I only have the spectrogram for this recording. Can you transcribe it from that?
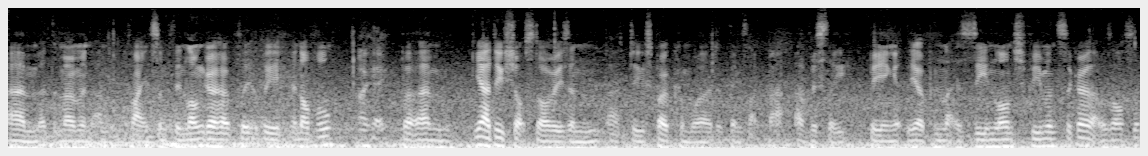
um, at the moment, I'm writing something longer. Hopefully, it'll be a novel. Okay. But um, yeah, I do short stories and I do spoken word and things like that. Obviously, being at the Open Letters zine launch a few months ago, that was awesome.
